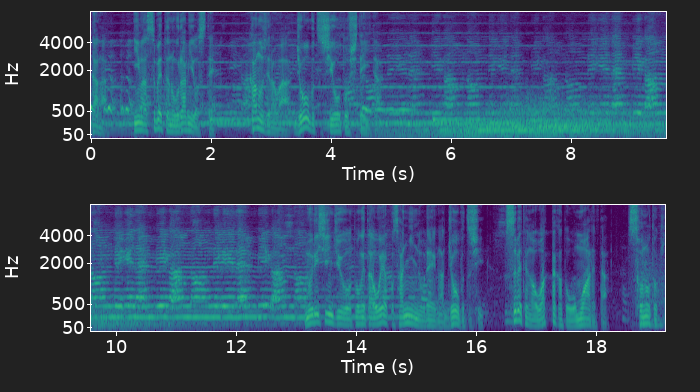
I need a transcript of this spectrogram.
だが今全ての恨みを捨て彼女らは成仏しようとしていた。無理心中を遂げた親子3人の霊が成仏し全てが終わったかと思われたその時。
